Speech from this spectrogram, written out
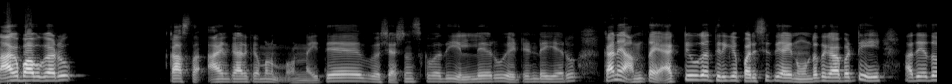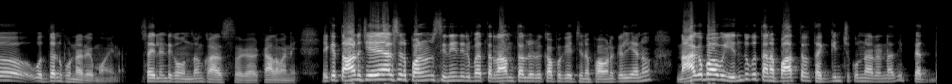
నాగబాబు గారు కాస్త ఆయన కార్యక్రమాలు మొన్న అయితే సెషన్స్కి అది వెళ్ళారు అటెండ్ అయ్యారు. కానీ అంత యాక్టివ్గా తిరిగే పరిస్థితి ఆయన ఉండదు కాబట్టి అదేదో వద్దనుకున్నారేమో ఆయన. సైలెంట్గా ఉందాం కాస్త కాలమని. ఇక తాను చేయాల్సిన పనులను సినీ నిర్మాత రామ్ తల్లూరికి అప్పగించిన పవన్ కళ్యాణ్ నాగబాబు ఎందుకు తన పాత్ర తగ్గించుకున్నారన్నది పెద్ద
